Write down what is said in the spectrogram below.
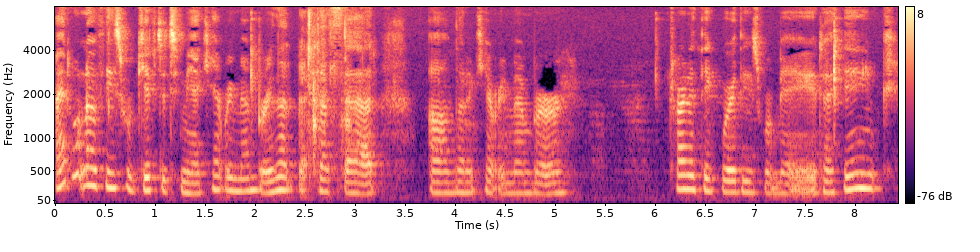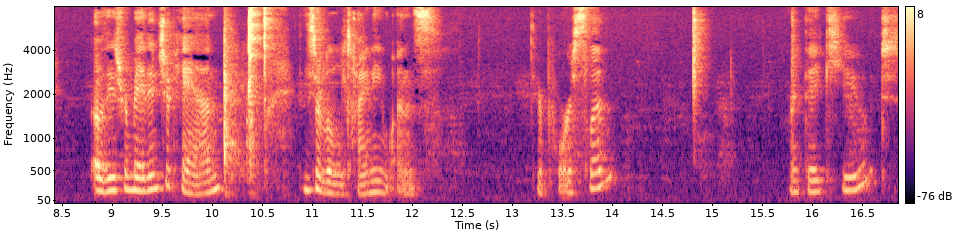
I don't know if these were gifted to me. I can't remember. And that, that that's sad um, that I can't remember. I'm trying to think where these were made. I think, oh, these were made in Japan. These are little tiny ones. They're porcelain. Aren't they cute?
